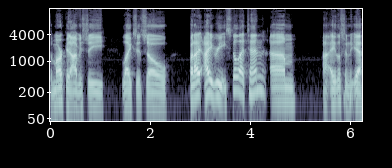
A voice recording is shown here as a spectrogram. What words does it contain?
the market obviously likes it. So, but I I agree. He's still at ten. Um, I listen. Yeah,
